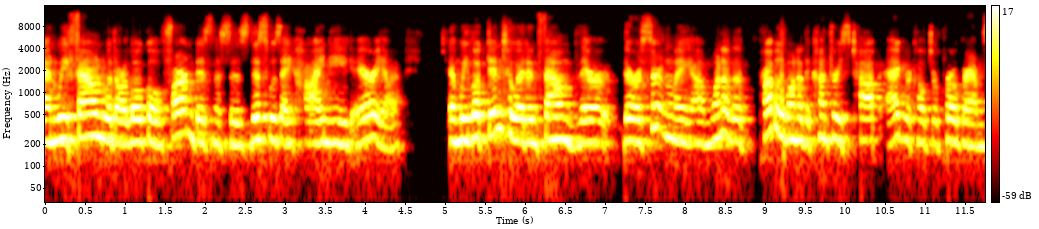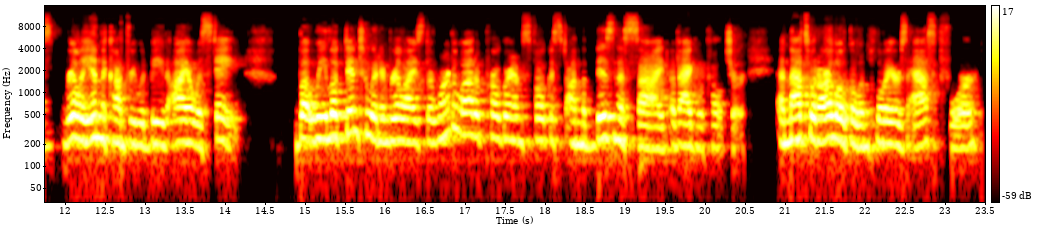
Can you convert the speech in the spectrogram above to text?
And we found with our local farm businesses, this was a high need area. And we looked into it and found there, there are certainly um, one of the, probably one of the country's top agriculture programs really in the country would be the Iowa State. But we looked into it and realized there weren't a lot of programs focused on the business side of agriculture. And that's what our local employers asked for.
